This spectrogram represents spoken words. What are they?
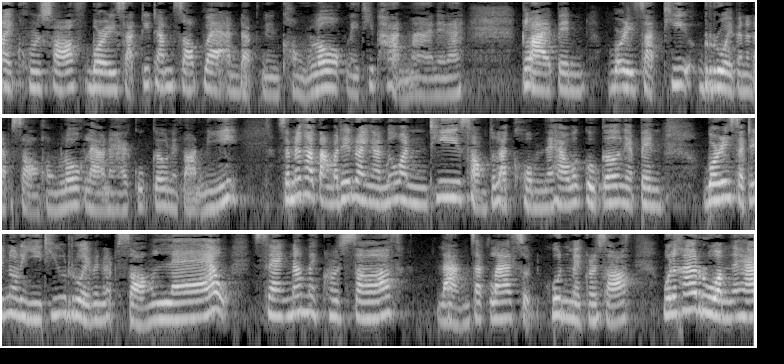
Microsoft บริษัทที่ทำซอฟต์แวร์อันดับหนึ่งของโลกในที่ผ่านมาเนี่ยนะ กลายเป็นบริษัทที่รวยเป็นอันดับสองของโลกแล้วนะคะ Google ในตอนนี้สำนักข่าวต่างประเทศรายงานเมื่อวันที่ 2 ตุลาคมนะคะว่า Google เนี่ยเป็นบริษัทเทคโนโลยีที่รวยเป็นอันดับสองแล้วแซงหน้า Microsoft หลังจากล่าสุดหุ้น Microsoft มูลค่ารวมนะคะ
